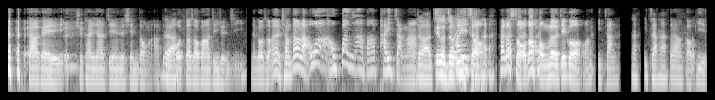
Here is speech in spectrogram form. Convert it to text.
大家可以去看一下今天的限动啊，不对，啊。我到时候帮他精选集，那跟我说，哎，抢到了，哇，好棒啊，帮他拍掌啊，对啊，结果只有拍手一张啊，，拍到手都红了，结果哇，一张，啊一张啊，对啊，搞屁。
